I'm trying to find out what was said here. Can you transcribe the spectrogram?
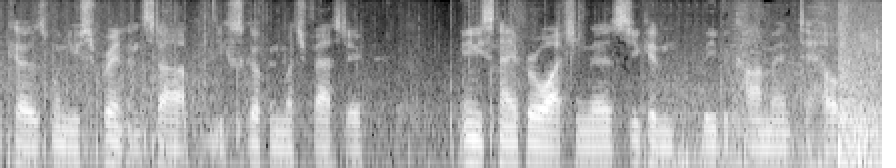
because when you sprint and stop, you scope in much faster. Any sniper watching this, you can leave a comment to help me.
